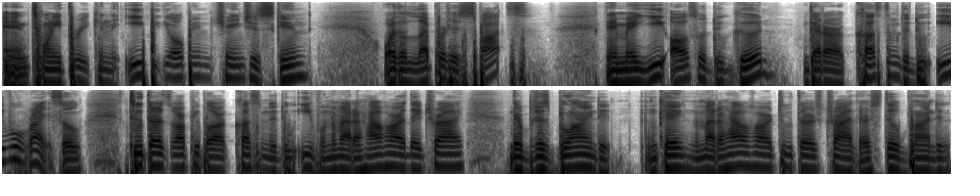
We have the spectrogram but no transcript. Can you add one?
and 23 can the ethiopian change his skin or the leopard his spots then may ye also do good that are accustomed to do evil. Right. So two thirds of our people are accustomed to do evil. No matter how hard they try, they're just blinded. Okay, no matter how hard two thirds try, they're still blinded,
